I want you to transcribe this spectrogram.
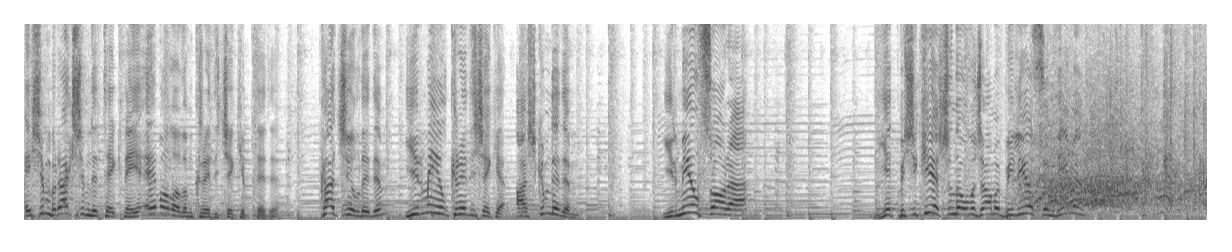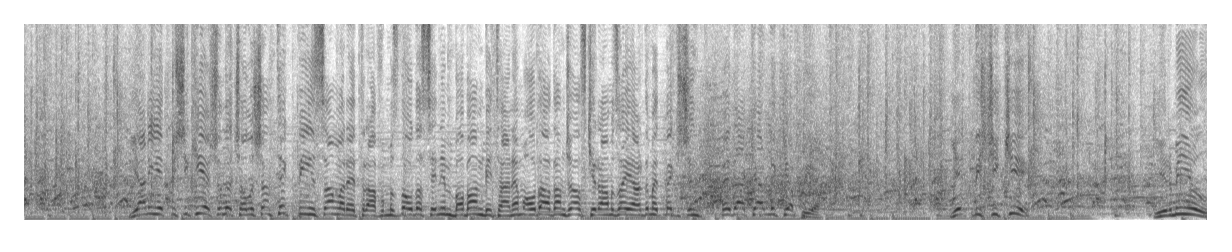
Eşim bırak şimdi tekneyi ev alalım kredi çekip dedi. Kaç yıl dedim? 20 yıl kredi çeke. Aşkım dedim. 20 yıl sonra 72 yaşında olacağımı biliyorsun değil mi? Yani 72 yaşında çalışan tek bir insan var etrafımızda. O da senin baban bir tanem. O da adamcağız kiramıza yardım etmek için fedakarlık yapıyor. 72. 20 yıl.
